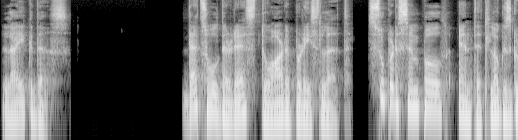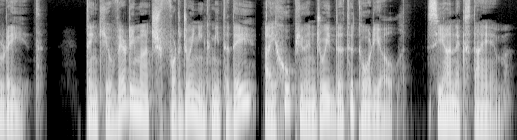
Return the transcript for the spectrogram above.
Like this. That's all there is to our bracelet. Super simple and it looks great. Thank you very much for joining me today. I hope you enjoyed the tutorial. See you next time.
